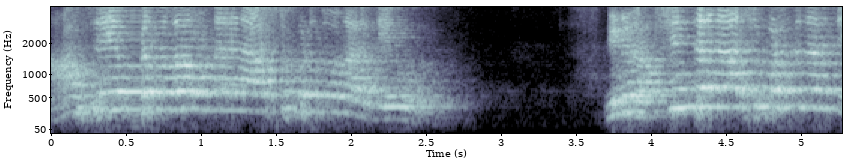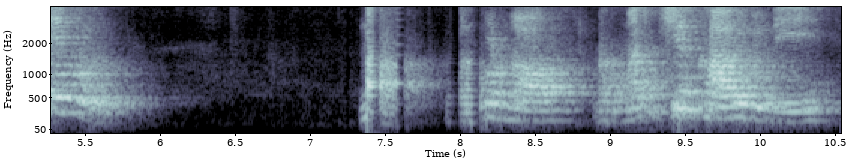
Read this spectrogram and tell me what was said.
ఆశ్రయప్రదగా ఉండాలని ఆశపడుతున్నాడు దేవుడు. నిన్ను రక్షించాలని ఆశపడుతున్నాడు దేవుడు. అనుకుంటున్నావు? నాకు మంచి కారు ఉంది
